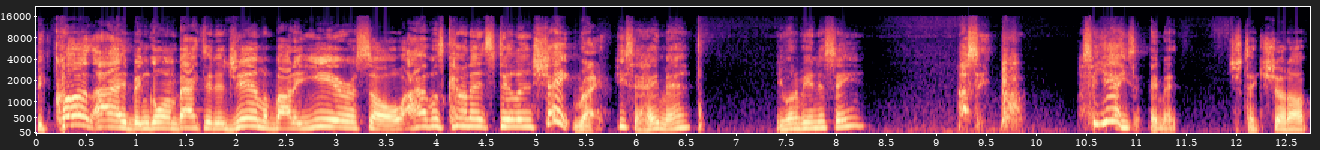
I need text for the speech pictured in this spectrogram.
Because I had been going back to the gym about a year or so, I was kind of still in shape. Right. He said, Hey man, you want to be in this scene? I said, I said, yeah. He said, Hey man, just take your shirt off.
